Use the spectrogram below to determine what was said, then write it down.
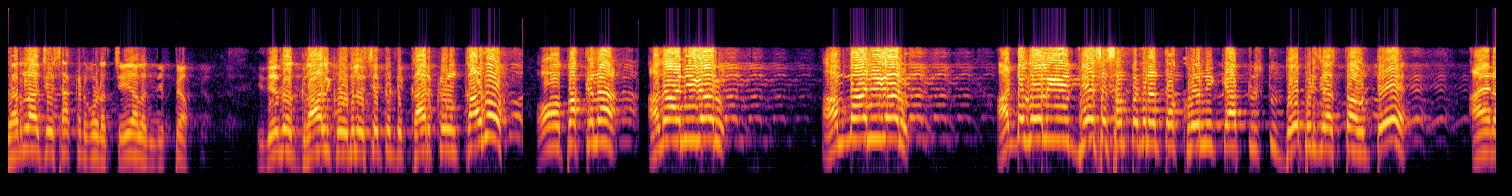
ధర్నా చేసి అక్కడ కూడా చేయాలని చెప్పాం. ఇదేదో గాలికి వదిలేసేటువంటి కార్యక్రమం కాదు. ఓ పక్కన అదానీ గారు అంబానీ గారు అడ్డగోలు దేశ సంపదనంతా క్రోనిక్ క్యాపిటలిస్టులు దోపిడీ చేస్తా ఉంటే ఆయన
